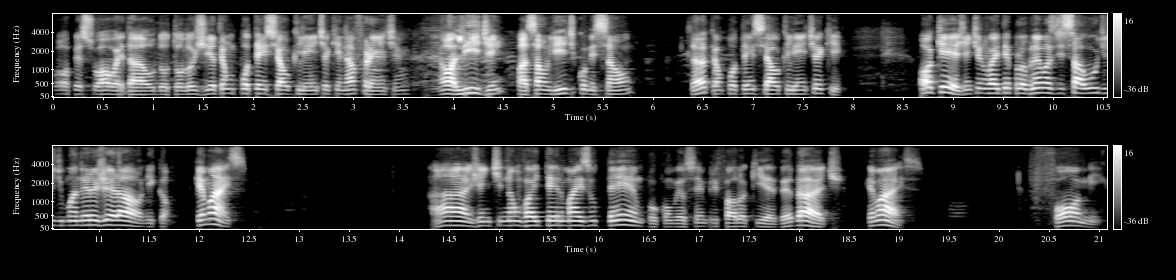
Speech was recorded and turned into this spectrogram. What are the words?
O pessoal aí da odontologia tem um potencial cliente aqui na frente. Hein? Ó, lead, hein? Passar um lead, comissão. Certo? É um potencial cliente aqui. Ok, a gente não vai ter problemas de saúde de maneira geral, Nicão. O que mais? Ah, a gente não vai ter mais o tempo, como eu sempre falo aqui, é verdade. O que mais? Fome.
